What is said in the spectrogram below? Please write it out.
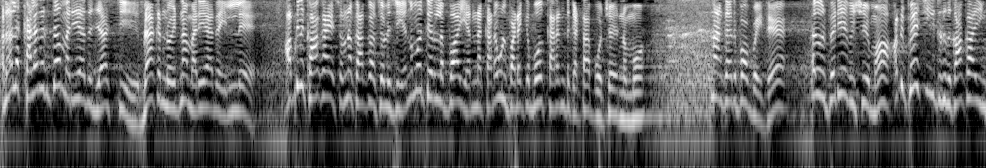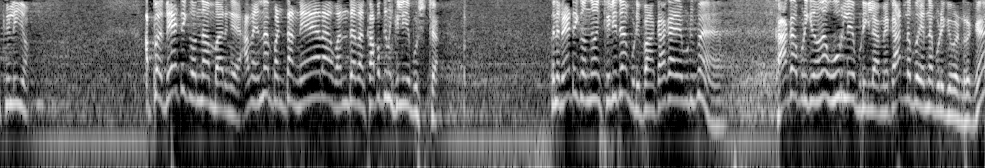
அதனால கலருக்கு தான் மரியாதை ஜாஸ்தி. பிளாக் அண்ட் ஒயிட்னா மரியாதை இல்லை. அப்படின்னு காக்காயை சொன்ன காக்கா சொல்லுச்சு என்னமோ தெரியலப்பா என்ன கடவுள் படைக்கும் போது கரண்ட் கட்டா போச்சோ என்னமோ? நான் கருப்பா போயிட்டேன். அது ஒரு பெரிய விஷயமா? அப்படி பேசிக்கிட்டு இருக்குது காக்காயும் கிளியும். அப்ப வேட்டைக்கு வந்தான் பாருங்க. அவன் என்ன பண்ணிட்டான்? நேரா வந்தவன் கபக்குன்னு கிளியை பிடிச்சிட்டான். இந்த வேட்டைக்கு வந்தவன் கிளி தான் பிடிப்பான். காக்காயை பிடிப்பேன்? காக்கா பிடிக்கிறதா ஊர்லயே பிடிக்கலாமே. காட்டுல போய் என்ன பிடிக்க வேண்டியிருக்கு?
